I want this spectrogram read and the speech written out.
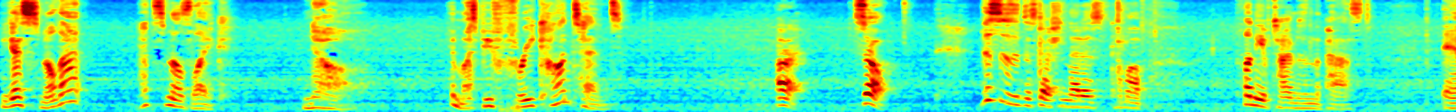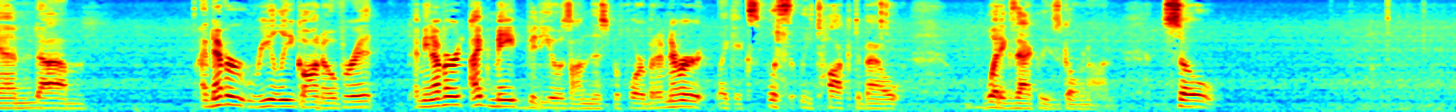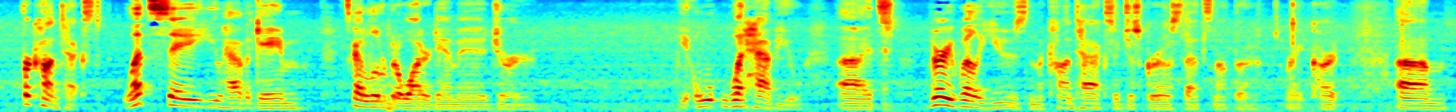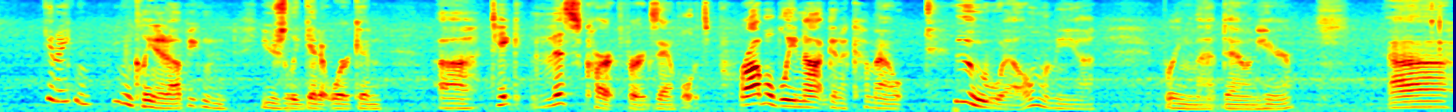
You guys smell that? That smells like... No. It must be free content. Alright, so, this is a discussion that has come up plenty of times in the past. And, um, I've never really gone over it. I mean, I've heard, I've made videos on this before, but I've never, like, explicitly talked about what exactly is going on. So, for context, let's say you have a game, it's got a little bit of water damage or you know, what have you. Uh, it's very well used and the contacts are just gross. That's not the right cart. Um, you know, you can, you can clean it up. You can usually get it working. Uh, take this cart, for example. It's probably not going to come out too well. Let me uh, bring that down here. Uh,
